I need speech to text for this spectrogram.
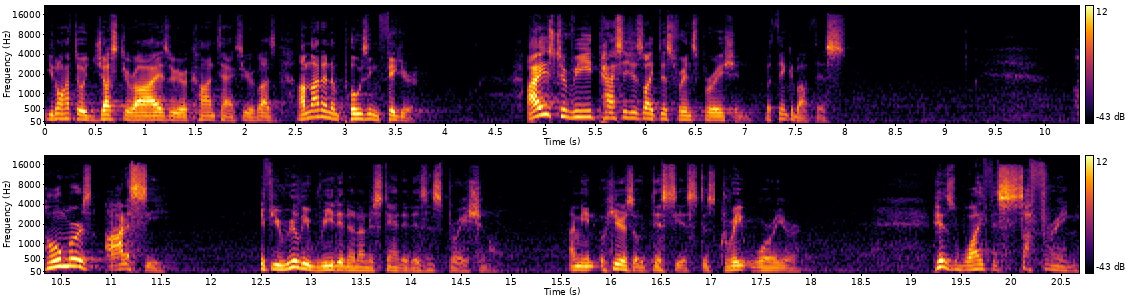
you don't have to adjust your eyes or your contacts or your glasses. I'm not an imposing figure. I used to read passages like this for inspiration. But think about this Homer's Odyssey, if you really read it and understand it, is inspirational. I mean, here's Odysseus, this great warrior. His wife is suffering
